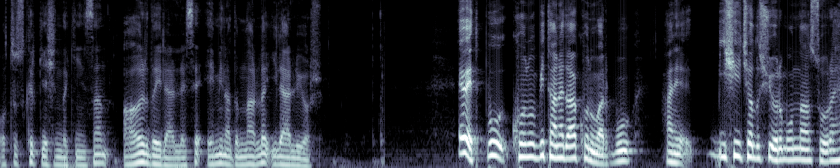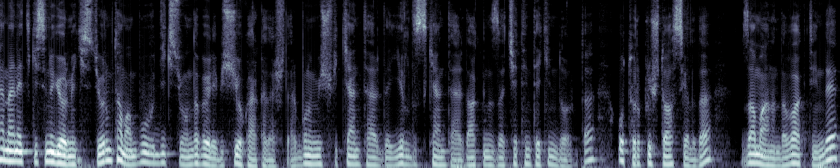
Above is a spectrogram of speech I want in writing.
30-40 yaşındaki insan ağır da ilerlese emin adımlarla ilerliyor. Evet bu konu bir tane daha konu var. Bu hani bir şey çalışıyorum ondan sonra hemen etkisini görmek istiyorum. Tamam bu diksiyonda böyle bir şey yok arkadaşlar. Bunu Müşfik Kenter'de, Yıldız Kenter'de aklınıza Çetin Tekin Tekindor'da oturup Rüştü Asyalı'da zamanında vaktinde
